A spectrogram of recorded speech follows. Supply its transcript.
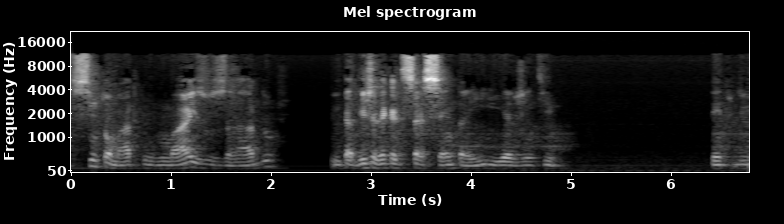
sintomático mais usado, está desde a década de 60 aí, e a gente, dentro de,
